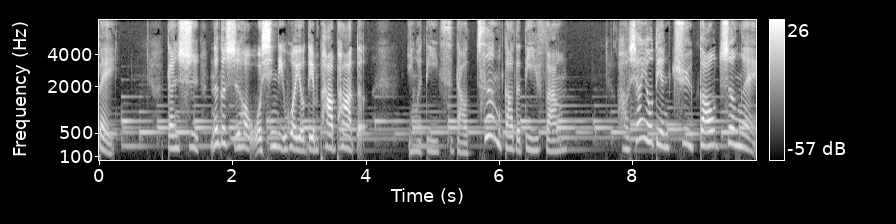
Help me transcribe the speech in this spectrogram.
北，但是那个时候我心里会有点怕怕的，因为第一次到这么高的地方，好像有点惧高症哎。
